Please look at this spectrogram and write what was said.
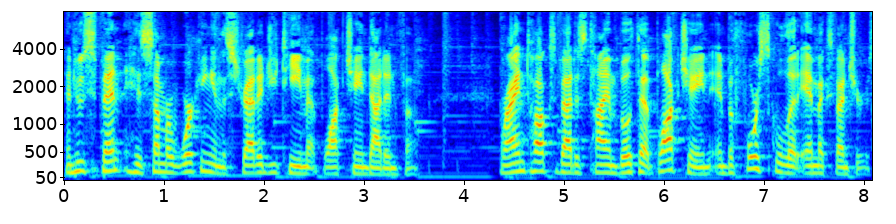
and who spent his summer working in the strategy team at blockchain.info. Ryan talks about his time both at Blockchain and before school at Amex Ventures,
